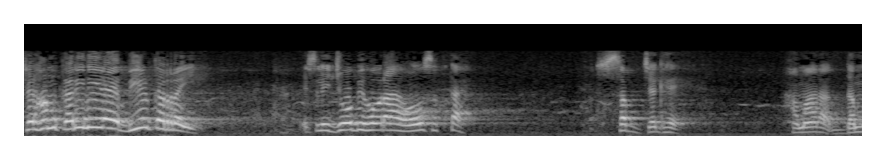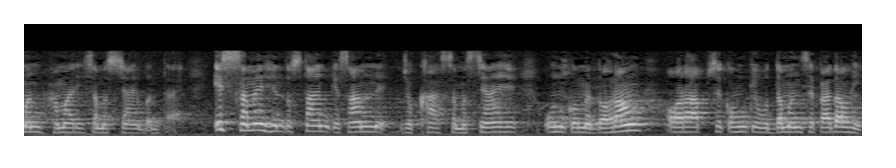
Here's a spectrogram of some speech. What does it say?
फिर हम कर ही नहीं रहे, भीड़ कर रही। इसलिए जो भी हो रहा है, हो सकता है। सब जगह हमारा दमन, हमारी समस्याएँ बनता है। इस समय हिंदुस्तान के सामने जो खास समस्याएँ हैं, उनको मैं दोहराऊं और आपसे कहूँ कि वो दमन से पैदा हुई।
